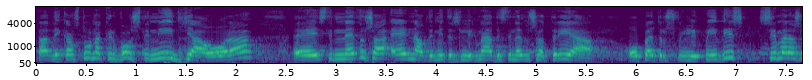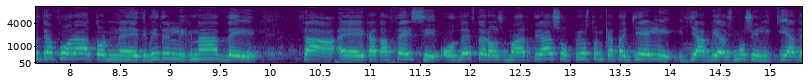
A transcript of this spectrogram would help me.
Θα δικαστούν ακριβώς την ίδια ώρα. Ε, στην αίθουσα 1 ο Δημήτρης Λιγνάδη, στην αίθουσα 3 ο Πέτρος Φιλιππίδης. Σήμερα, σε ό,τι αφορά τον ε, Δημήτρη Λιγνάδη, θα ε, καταθέσει ο δεύτερος μάρτυρας, ο οποίος τον καταγγέλει για βιασμό σε ηλικία 17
